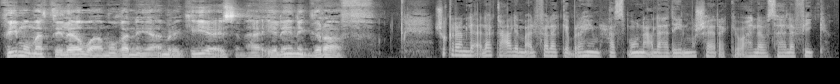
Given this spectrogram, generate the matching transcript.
في ممثلة ومغنية أمريكية اسمها إيلين جراف. شكرا لك عالم الفلك إبراهيم حسبون على هذه المشاركة واهلا وسهلا فيك.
